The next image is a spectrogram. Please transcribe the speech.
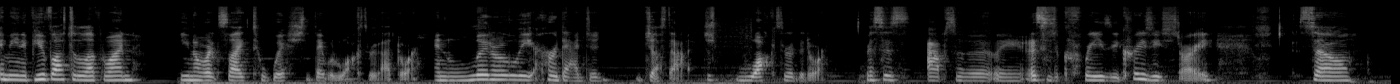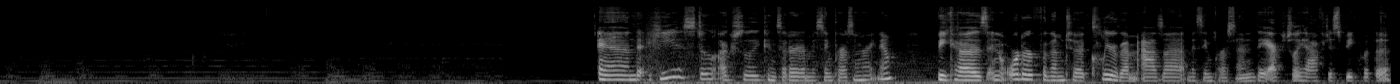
I mean, if you've lost a loved one, you know what it's like to wish that they would walk through that door. And literally, her dad did just that, just walk through the door. This is absolutely, this is a crazy, crazy story. So, And he is still actually considered a missing person right now because in order for them to clear them as a missing person, they actually have to speak with the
